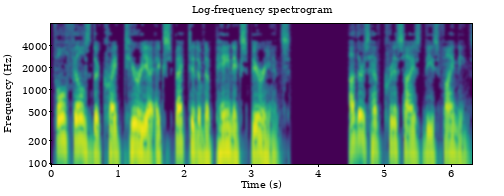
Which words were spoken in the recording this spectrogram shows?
fulfills the criteria expected of a pain experience. Others have criticized these findings,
